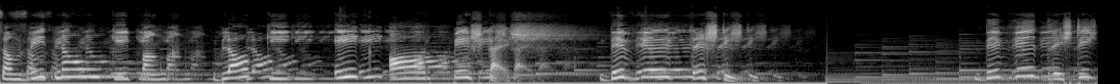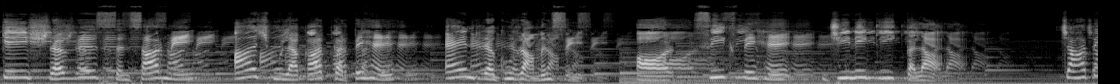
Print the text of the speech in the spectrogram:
संवेदनाओं के पंख ब्लॉग की एक और पेशकश। दिव्य दृष्टि। दिव्य दृष्टि के श्रव्य संसार में आज मुलाकात करते हैं एन रघु रामन से और सीखते हैं जीने की कला। चाहते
